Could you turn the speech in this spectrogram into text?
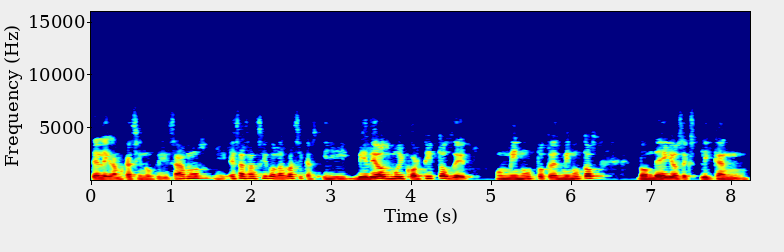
Telegram casi no utilizamos. Y esas han sido las básicas. Y videos muy cortitos de un minuto, tres minutos, donde ellos explican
